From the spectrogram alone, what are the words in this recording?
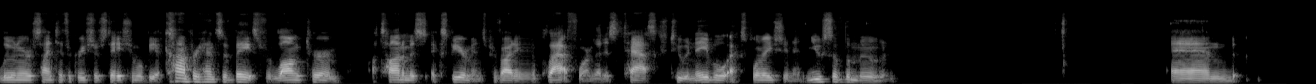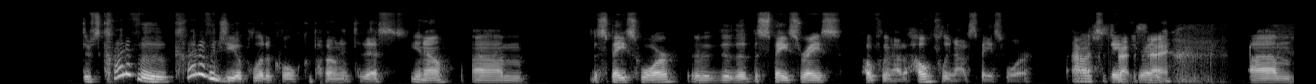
Lunar Scientific Research Station will be a comprehensive base for long term autonomous experiments, providing a platform that is tasked to enable exploration and use of the moon. And there's kind of a kind of a geopolitical component to this, you know, um, the space war, the, the, the space race. Hopefully not. A, hopefully not a space war. I was uh, just about to say. Um,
